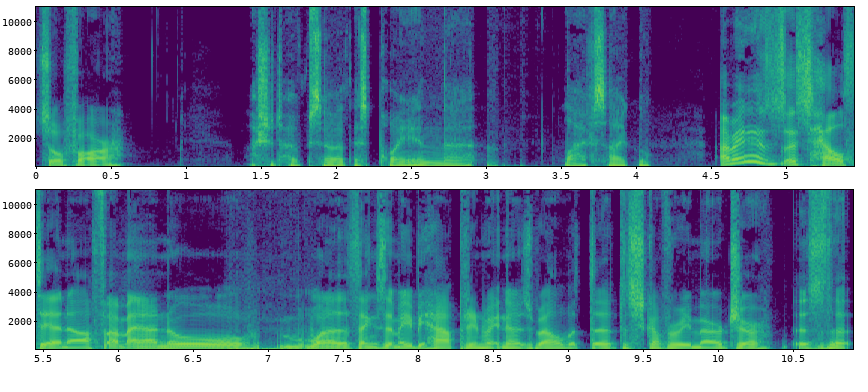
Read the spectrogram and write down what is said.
so far. I should hope so at this point in the life cycle. I mean, it's it's healthy enough. I mean, I know one of the things that may be happening right now as well with the Discovery merger is that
